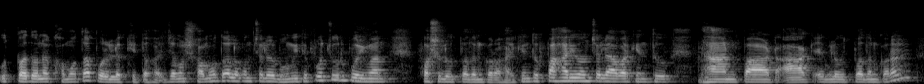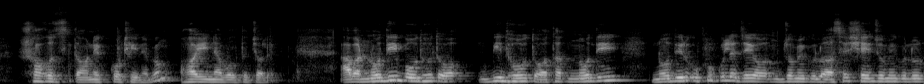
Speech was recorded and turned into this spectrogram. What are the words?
উৎপাদনের ক্ষমতা পরিলক্ষিত হয়। যেমন সমতল অঞ্চলের ভূমিতে প্রচুর পরিমাণ ফসল উৎপাদন করা হয়, কিন্তু পাহাড়ি অঞ্চলে আবার কিন্তু ধান, পাট, আখ এগুলো উৎপাদন করা সহজ তা অনেক কঠিন এবং হয়ই না বলতে চলে। আবার নদী বৌধৌত, বিধৌত, অর্থাৎ নদী, নদীর উপকূলে যে জমিগুলো আছে, সেই জমিগুলোর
